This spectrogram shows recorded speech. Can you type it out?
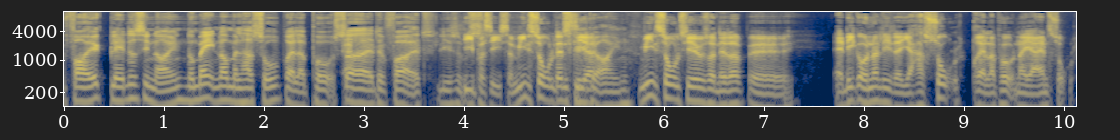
Får jo ikke blændet sine øjne. Normalt, når man har solbriller på, så Ja. er det for at ligesom Lige præcis. Så min sol, den siger, øjne. min sol siger jo så netop, øh, er det ikke underligt, at jeg har solbriller på, når jeg er en sol?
